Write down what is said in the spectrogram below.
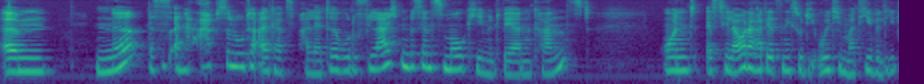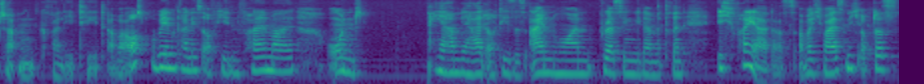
Ähm, ne? Das ist eine absolute Alltagspalette, wo du vielleicht ein bisschen smoky mit werden kannst. Und Estee Lauder hat jetzt nicht so die ultimative Lidschattenqualität, aber ausprobieren kann ich es auf jeden Fall mal. Und hier haben wir halt auch dieses Einhorn-Pressing wieder mit drin. Ich feiere das, aber ich weiß nicht, ob das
